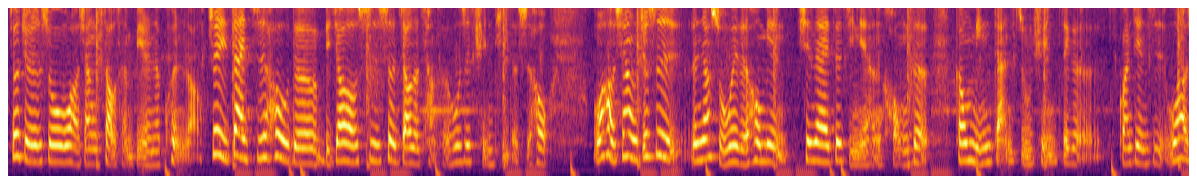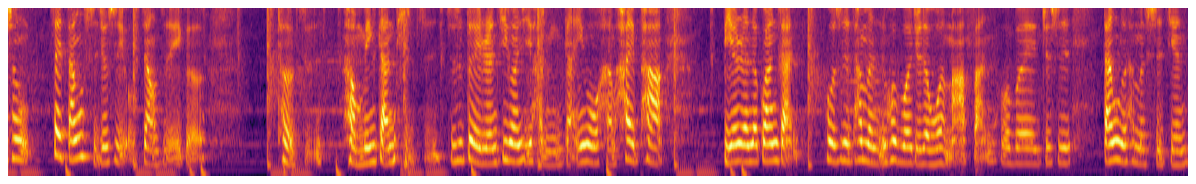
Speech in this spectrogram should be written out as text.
就觉得说我好像造成别人的困扰，所以在之后的比较是社交的场合或是群体的时候，我好像就是人家所谓的后面现在这几年很红的高敏感族群这个关键字，我好像在当时就是有这样子的一个特质，很敏感体质，就是对人际关系很敏感，因为我很害怕别人的观感，或者是他们会不会觉得我很麻烦，会不会就是耽误了他们时间。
